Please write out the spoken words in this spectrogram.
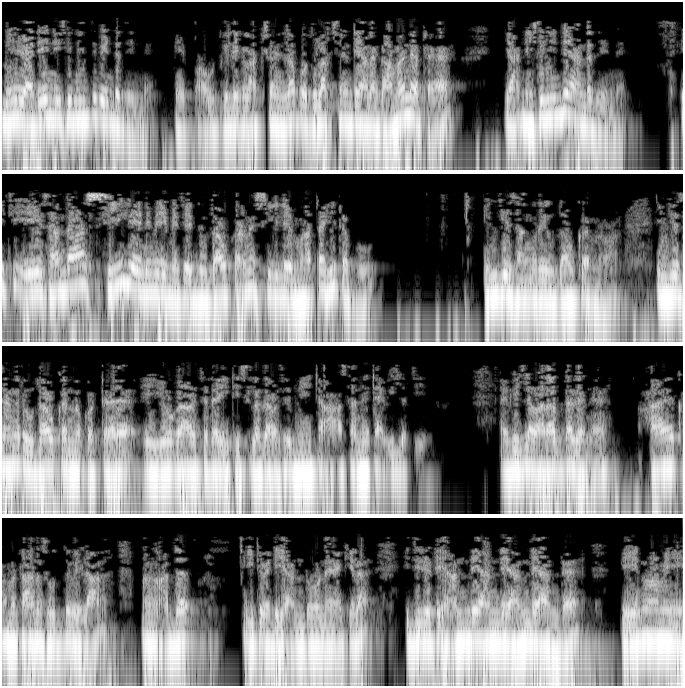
මේ වැඩේ නිසින්ින්ද වෙන්න දෙන්නේ මේ පෞද්ගලික ලක්ෂණ නිසා පොදු ලක්ෂණයට යන ගමනට යා නිසින්ින්ද යන්න දෙන්නේ ඉතින් ඒ සඳහා සීලය නෙමෙයි මෙතෙන් උදව් කරන සීලේ මත හිටපු ඉන්දිය සංවරය උදව් කරනවා. ඉන්දිය සංවරය උදව් කරනකොට ඒ යෝගාචරය ඊට ඉස්සලා දවසේ මේට ආසන්නයට ඇවිල්ලා තියෙනවා. ඇවිල්ලා වරද්දාගෙන ආය කමඨාන සුද්ධ වෙලා මම අද ඊට වැඩි යන්න ඕනෑ කියලා ඉදිරියට යන්න යන්න යන්න යන්න පේනවා මේ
